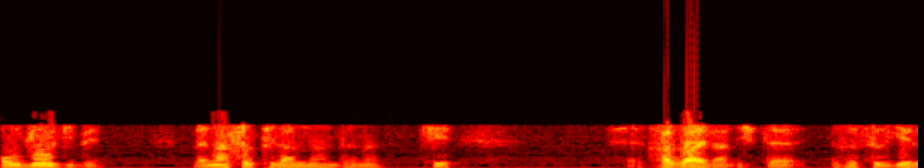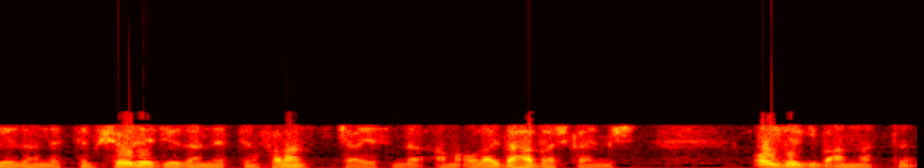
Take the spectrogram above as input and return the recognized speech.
olduğu gibi ve nasıl planlandığını ki e, kazayla işte hırsız geliyor zannettim, şöyle diyor zannettim falan hikayesinde ama olay daha başkaymış. Olduğu gibi anlattı.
